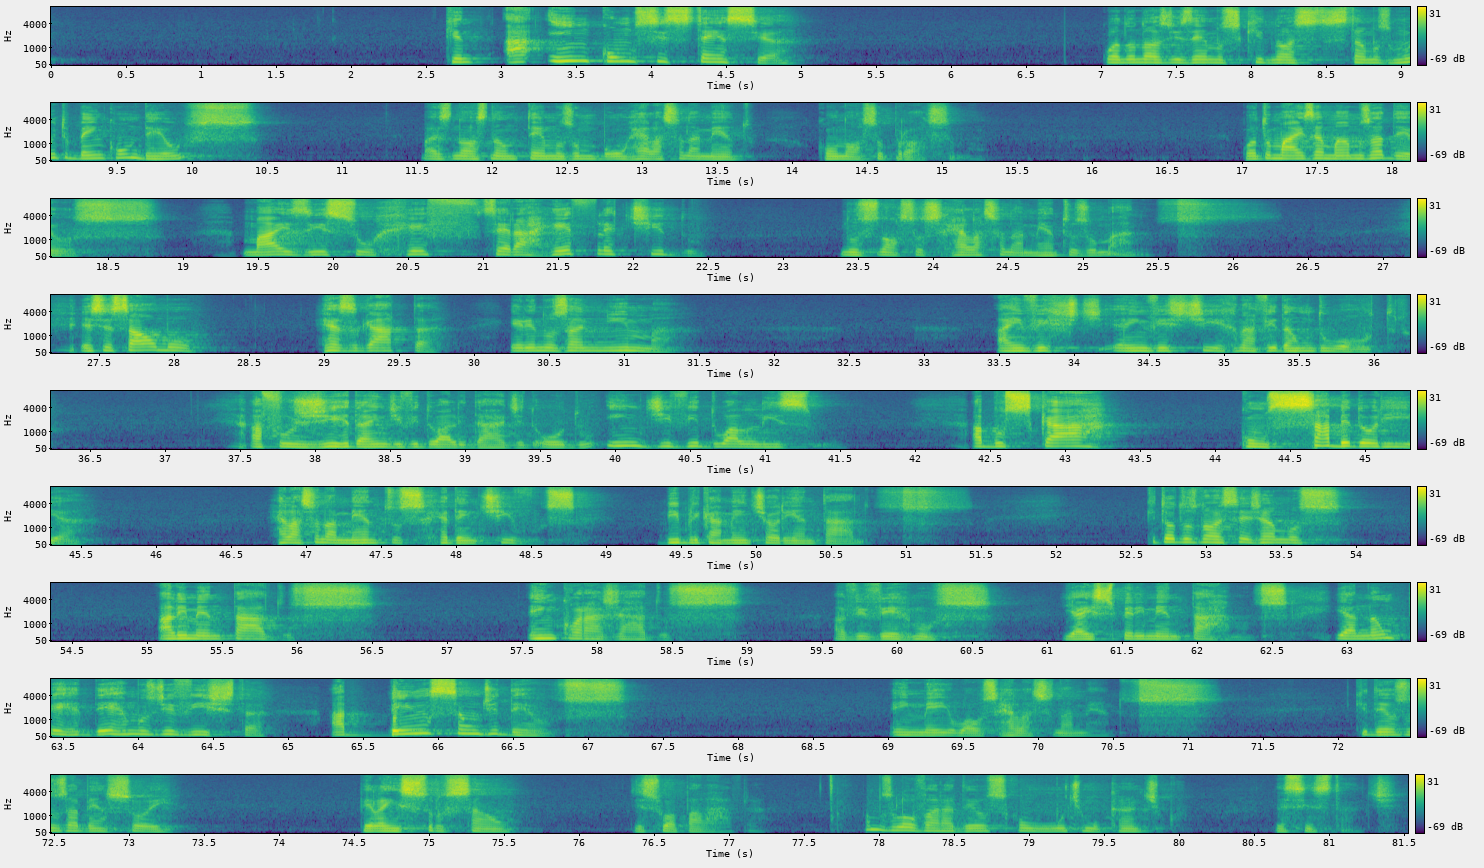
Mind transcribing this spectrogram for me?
que a inconsistência quando nós dizemos que nós estamos muito bem com Deus, mas nós não temos um bom relacionamento com o nosso próximo. Quanto mais amamos a Deus, mais isso ref será refletido nos nossos relacionamentos humanos. Esse salmo resgata, ele nos anima a investir, a investir na vida um do outro a fugir da individualidade ou do individualismo, a buscar com sabedoria relacionamentos redentivos, biblicamente orientados. Que todos nós sejamos alimentados, encorajados a vivermos e a experimentarmos e a não perdermos de vista a bênção de Deus em meio aos relacionamentos. Que Deus nos abençoe pela instrução de Sua palavra. Vamos louvar a Deus com um último cântico nesse instante.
